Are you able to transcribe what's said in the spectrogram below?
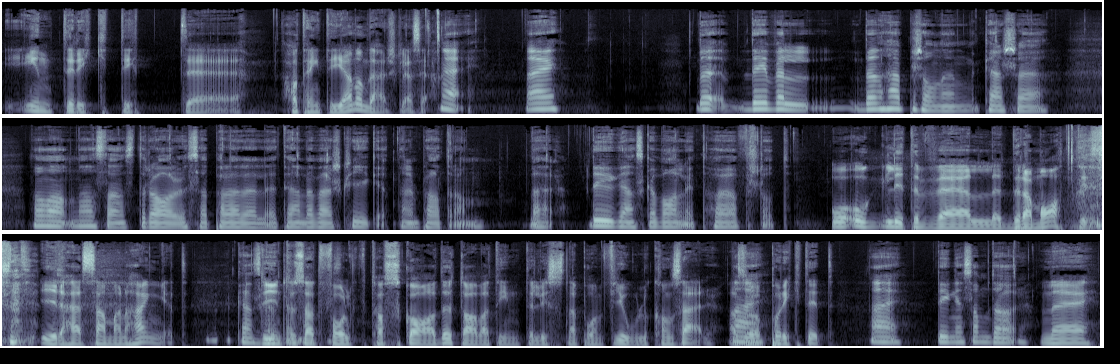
inte riktigt eh, har tänkt igenom det här skulle jag säga. Nej. Nej. Det, det är väl den här personen kanske någon, någonstans drar så paralleller till andra världskriget när den pratar om det här. Det är ju ganska vanligt har jag förstått. Och, och lite väl dramatiskt i det här sammanhanget. Ganska Det är ju inte så att folk tar skada av att inte lyssna på en fiolkonsert. Alltså Nej. på riktigt. Nej, det är ingen som dör. Nej.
